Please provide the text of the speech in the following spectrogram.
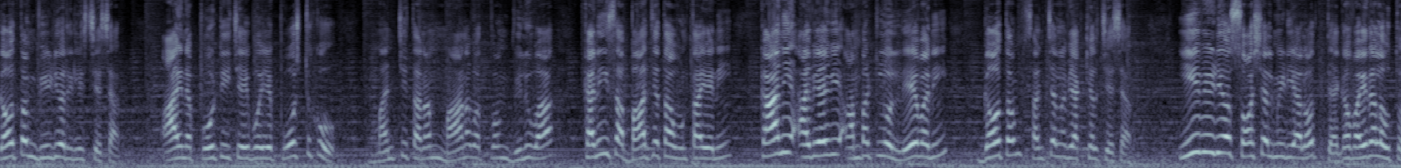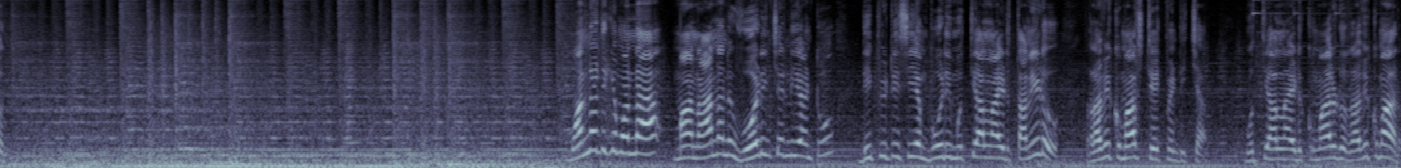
గౌతమ్ వీడియో రిలీజ్ చేశారు. ఆయన పోటీ చేయబోయే పోస్టుకు మంచితనం మానవత్వం విలువ కనీస బాధ్యత ఉంటాయని కానీ అవేవి అంబటిలో లేవని గౌతమ్ సంచలన వ్యాఖ్యలు చేశారు. ఈ వీడియో సోషల్ మీడియాలో తెగ వైరల్ అవుతుంది. మొన్నటికి మొన్న మా నాన్నను ఓడించండి అంటూ డిప్యూటీ సీఎం బూడి ముత్యాల నాయుడు తనయుడు రవికుమార్ స్టేట్మెంట్ ఇచ్చారు. ముత్యాల నాయుడు కుమారుడు రవికుమార్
